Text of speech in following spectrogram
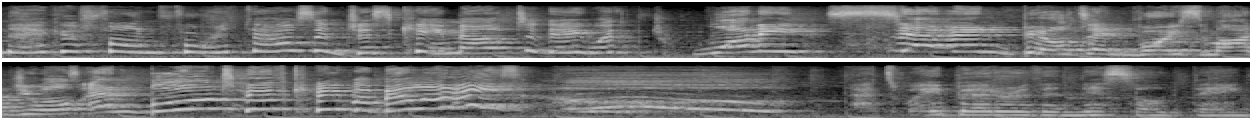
Megaphone 4000 just came out today with 27 built-in voice modules and Bluetooth capabilities! That's way better than this old thing.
